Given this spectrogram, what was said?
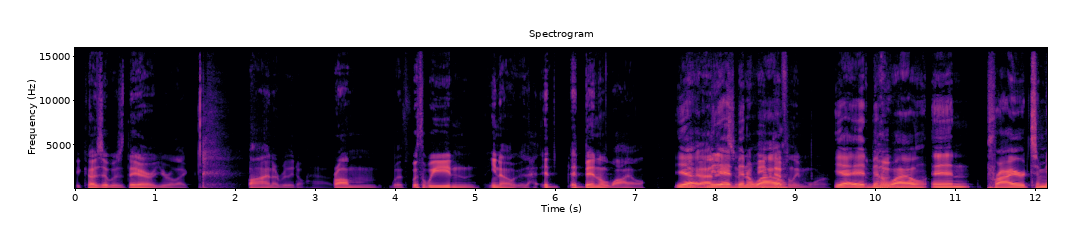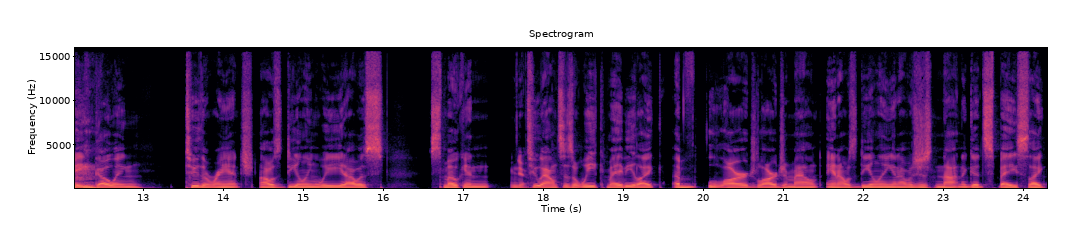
because it was there? You were like, fine, I really don't have a problem with with weed, and you know it it had been a while. Yeah, I mean, it had so been a it'd be while. Definitely more. Yeah, it had been a while. And prior to me going to the ranch, I was dealing weed. I was smoking Yeah. two ounces a week, maybe like a large, large amount. And I was dealing and I was just not in a good space. Like,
